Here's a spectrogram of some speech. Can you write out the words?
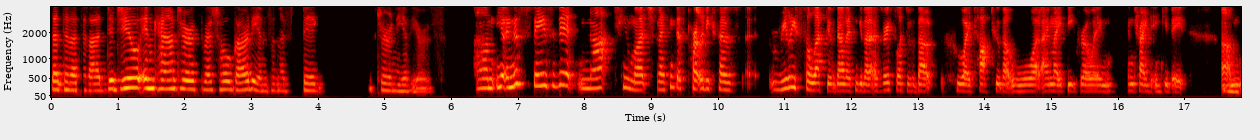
Da, da, da, da, Did you encounter threshold guardians in this big journey of yours? Um, you know, in this phase of it, not too much, but I think that's partly because I was really selective. Now that I think about it, I was very selective about who I talked to about what I might be growing and trying to incubate. Um, mm-hmm.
